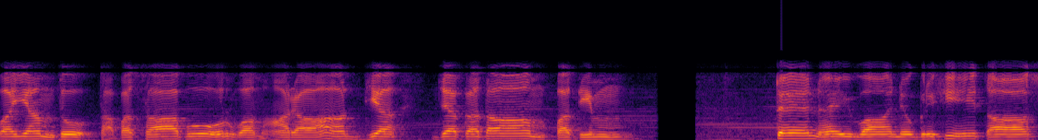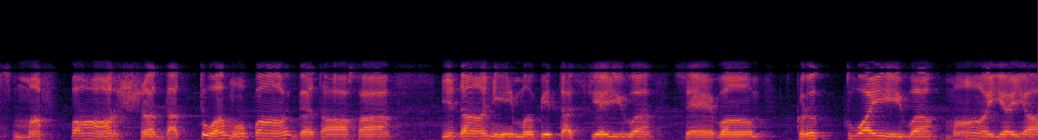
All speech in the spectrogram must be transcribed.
वयं तु तपसा पूर्वमाराध्य जगतां पतिम्। तेनैवानुगृहीता स्मः पार्षदत्वमुपागताः। इदानीमपि तस्यैव सेवां कृत्वैव मायया।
